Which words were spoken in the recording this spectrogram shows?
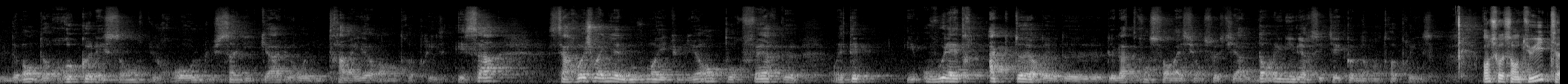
une demande de reconnaissance du rôle du syndicat, du rôle du travailleur dans l'entreprise. Et ça, ça rejoignait le mouvement étudiant pour faire que on, était, on voulait être acteur de, de, la transformation sociale dans l'université comme dans l'entreprise. En 68,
